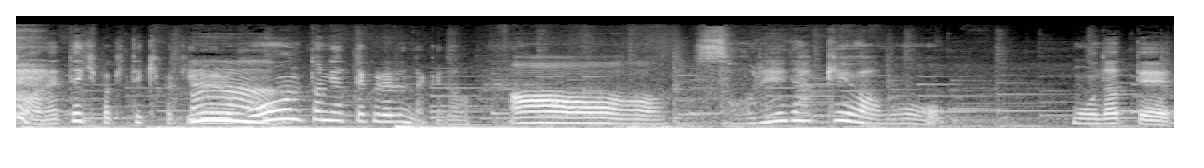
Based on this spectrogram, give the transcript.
とはね テキパキテキパキいろいろうん。本当にやってくれるんだけど、あそれだけはもうもうだって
